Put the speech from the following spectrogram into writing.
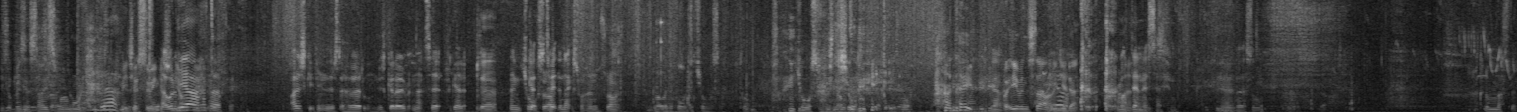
You got business studies tomorrow morning? Yeah. Me just doing That English. would've and been geography. Yeah, I have Perfect. I just keep thinking just a hurdle. Just get over it and that's it. Forget it. Yeah. And Chaucer, get to take the next one and it's right. I'm not looking forward to Chaucer. at. Chaucer is not Sure. I know. Yeah. But even so, I mean, you don't. Got a Dennis session. Yeah. Universal. I could have last have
